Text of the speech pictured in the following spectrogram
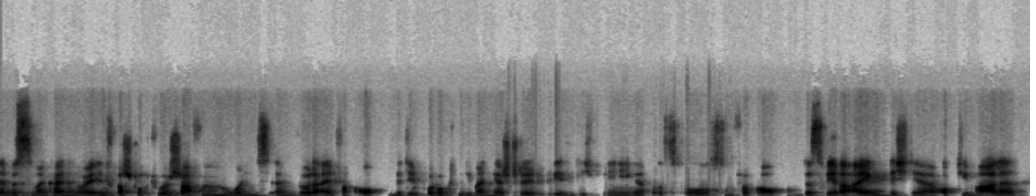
dann müsste man keine neue Infrastruktur schaffen und ähm, würde einfach auch mit den Produkten, die man herstellt, wesentlich weniger Ressourcen verbrauchen. Das wäre eigentlich der optimale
